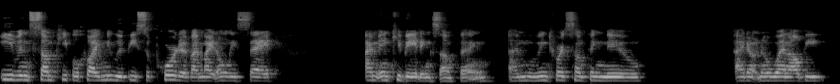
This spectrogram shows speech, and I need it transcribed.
Even some people who I knew would be supportive, I might only say, I'm incubating something. I'm moving towards something new. I don't know when I'll be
